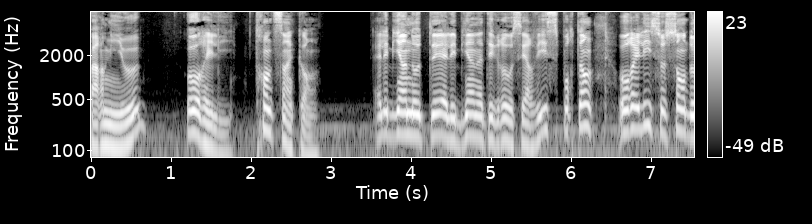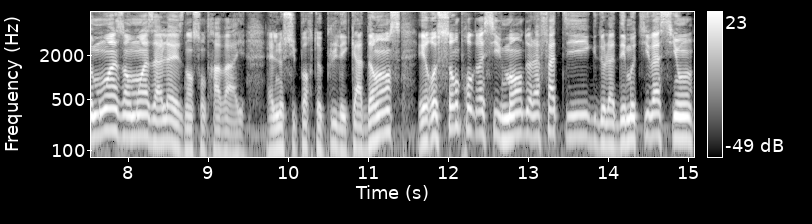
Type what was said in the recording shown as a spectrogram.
Parmi eux, Aurélie, 35 ans. Elle est bien notée, elle est bien intégrée au service, pourtant Aurélie se sent de moins en moins à l'aise dans son travail. Elle ne supporte plus les cadences et ressent progressivement de la fatigue, de la démotivation.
